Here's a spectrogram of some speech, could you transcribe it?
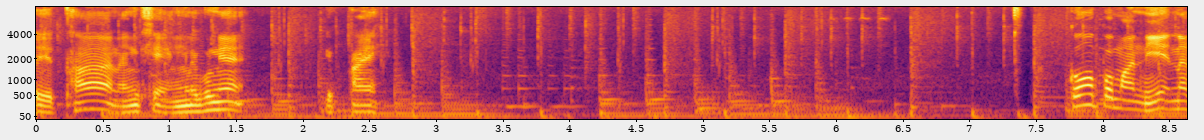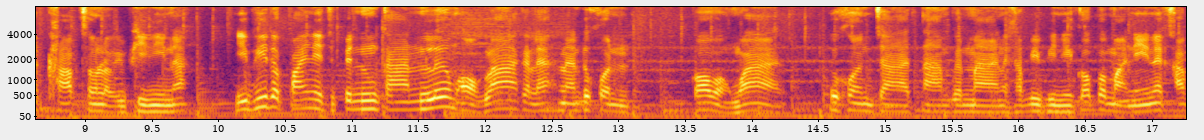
เศษผ้าหนังแข็งอะไรพวกนี้เก็บไป ก็ประมาณนี้นะครับสำหรับ EP นี้นะ EP ต่อไปเนี่ยจะเป็นการเริ่มออกล่ากันแล้วนะทุกคนก็หวังว่าทุกคนจะตามกันมานะครับ EP นี้ก็ประมาณนี้นะครับ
